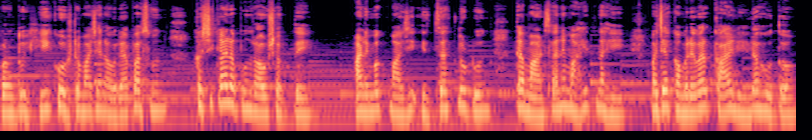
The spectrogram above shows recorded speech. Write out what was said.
परंतु ही गोष्ट माझ्या नवऱ्यापासून कशी काय लपून राहू शकते? आणि मग माझी इज्जत लुटून त्या माणसाने माहीत नाही माझ्या कमरेवर काय लिहिलं होतं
